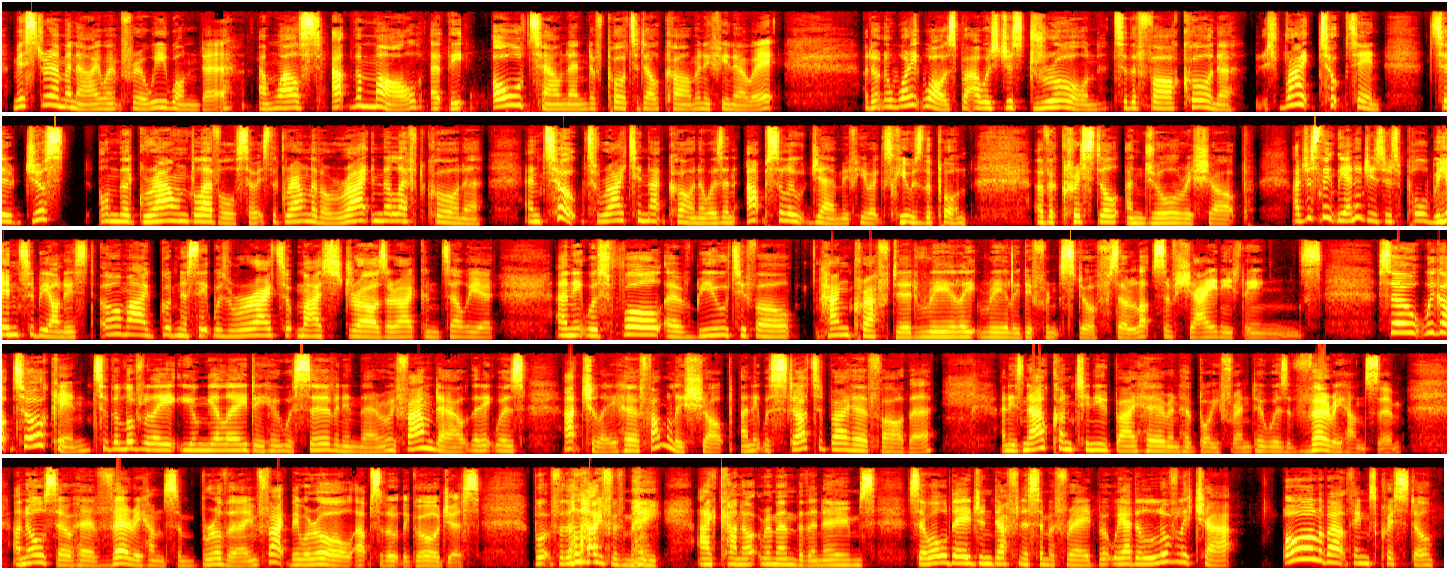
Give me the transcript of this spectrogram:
Mr. M and I went for a wee wander, and whilst at the mall at the old town end of Puerto del Carmen, if you know it, I don't know what it was, but I was just drawn to the far corner. It's right tucked in to just on the ground level. So it's the ground level right in the left corner and tucked right in that corner was an absolute gem, if you excuse the pun, of a crystal and jewelry shop. I just think the energies just pulled me in, to be honest. Oh my goodness, it was right up my straws, or I can tell you. And it was full of beautiful handcrafted, really, really different stuff. So lots of shiny things. So we got talking to the lovely young lady who was serving in there and we found out that it was actually her family's shop and it was started by her father and is now continued by her and her boyfriend, who was very handsome, and also her very handsome brother. In fact, they were all absolutely gorgeous. But for the life of me, I cannot remember the names. So old age and deafness, I'm afraid. But we had a lovely chat all about things crystal.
